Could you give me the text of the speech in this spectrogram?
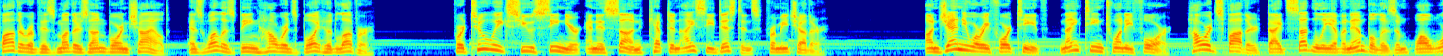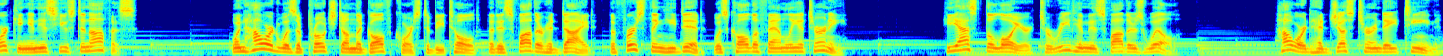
father of his mother's unborn child, as well as being Howard's boyhood lover. For two weeks, Hughes Sr. and his son kept an icy distance from each other. On January 14, 1924, Howard's father died suddenly of an embolism while working in his Houston office. When Howard was approached on the golf course to be told that his father had died, the first thing he did was call the family attorney. He asked the lawyer to read him his father's will. Howard had just turned 18.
